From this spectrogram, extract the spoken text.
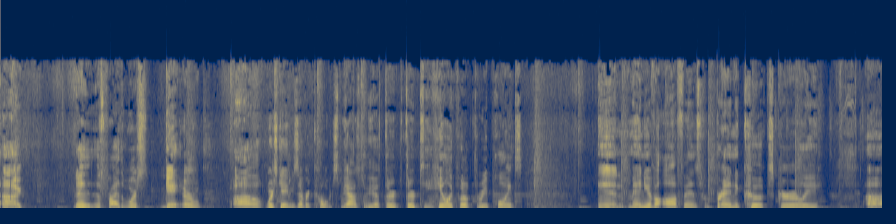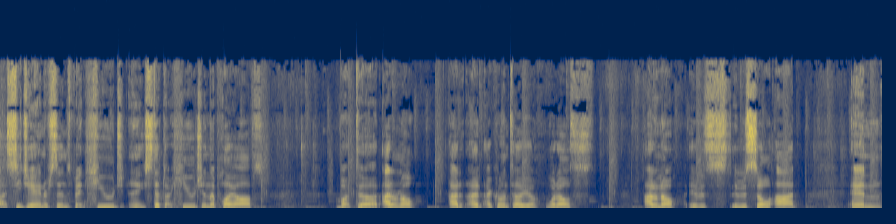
uh, it's probably the worst game or uh, worst game he's ever coached. To be honest with you, Thir- thirteen. He only put up three points, and man, you have an offense with Brandin Cooks, Gurley, uh, C.J. Anderson's been huge. And he stepped out huge in the playoffs, but uh, I don't know. I, I, I couldn't tell you what else. I don't know. It was it was so odd, and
